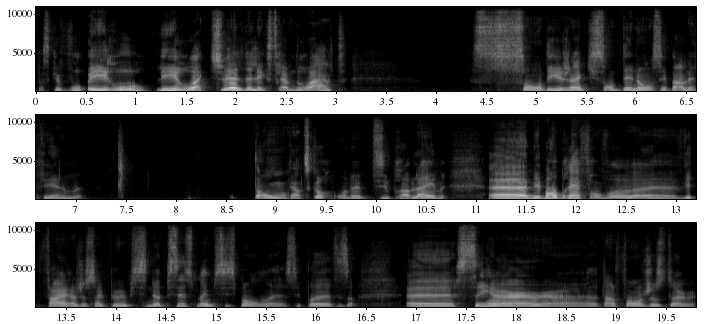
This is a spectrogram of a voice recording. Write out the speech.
parce que vos héros, les héros actuels de l'extrême droite, sont des gens qui sont dénoncés par le film. Donc, en tout cas, on a un petit problème. Euh, mais bon, bref, on va euh, vite faire juste un peu un synopsis, même si c'est bon, c'est pas. C'est ça. c'est un. dans le fond, juste un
